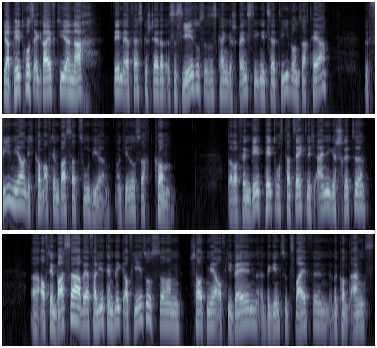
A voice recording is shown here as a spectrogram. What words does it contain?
Ja, Petrus ergreift hier, nachdem er festgestellt hat, es ist Jesus, es ist kein Gespenst, die Initiative und sagt, Herr, befiehl mir und ich komme auf dem Wasser zu dir. Und Jesus sagt, komm. Daraufhin geht Petrus tatsächlich einige Schritte äh, auf dem Wasser, aber er verliert den Blick auf Jesus, sondern schaut mehr auf die Wellen, beginnt zu zweifeln, bekommt Angst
